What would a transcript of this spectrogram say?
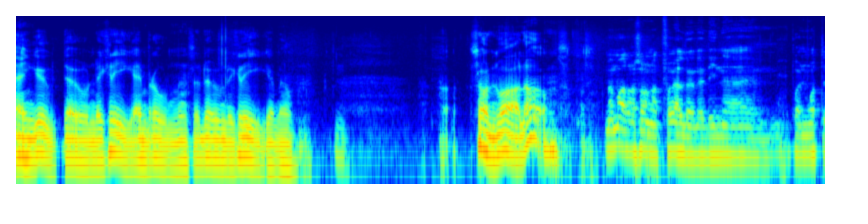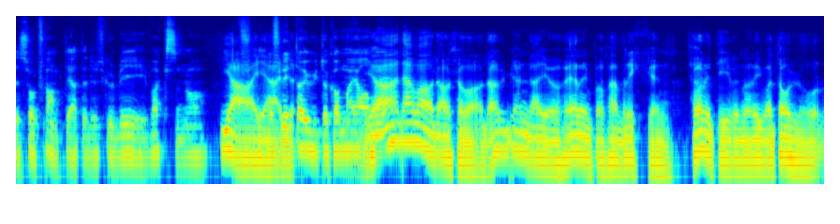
En gutt døde under krigen, en bror min som døde under krigen. Og... Sånn var det. Men var det sånn at foreldrene dine på en måte så fram til at du skulle bli voksen og, Ja, ja. og flytte ut og komme i arbeid? Ja, det var det som var. Da begynte jeg jo her inne på fabrikken før i tiden, når jeg var tolv år.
